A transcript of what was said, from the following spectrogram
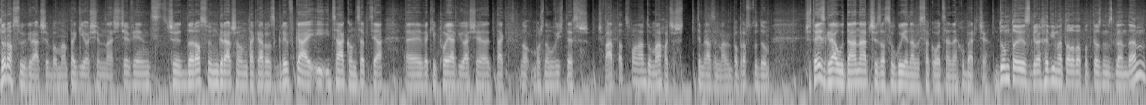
dorosłych graczy, bo ma PEGI 18, więc czy dorosłym graczom taka rozgrywka i, i cała koncepcja, e, w jakiej pojawiła się tak, no można mówić też czwarta odsłona Duma, chociaż tym razem mamy po prostu Doom. Czy to jest gra udana, czy zasługuje na wysoką ocenę? Hubercie. Doom to jest gra heavy metalowa pod każdym względem.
